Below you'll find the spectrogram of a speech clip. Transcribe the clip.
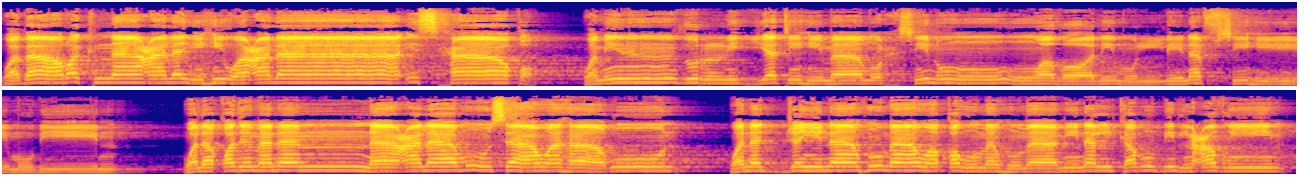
وباركنا عليه وعلى إسحاق ومن ذريتهما محسن وظالم لنفسه مبين. ولقد مننا على موسى وهارون ونجيناهما وقومهما من الكرب العظيم.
